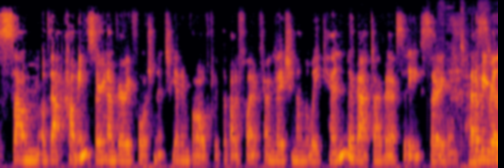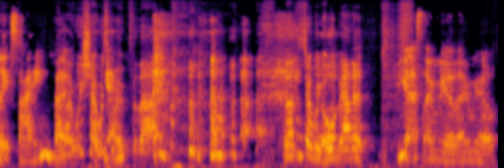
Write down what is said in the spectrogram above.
some of that coming soon. I'm very fortunate to get involved with the Butterfly Foundation on the weekend about diversity. So Fantastic. that'll be really exciting. Oh, but oh, I wish I was yeah. home for that. You'll have to tell me all about it. Yes, I will. I will.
